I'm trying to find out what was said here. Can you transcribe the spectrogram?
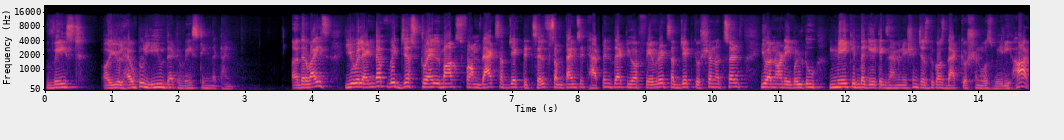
waste or you will have to leave that wasting the time otherwise you will end up with just 12 marks from that subject itself. Sometimes it happens that your favorite subject question itself you are not able to make in the gate examination just because that question was very hard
